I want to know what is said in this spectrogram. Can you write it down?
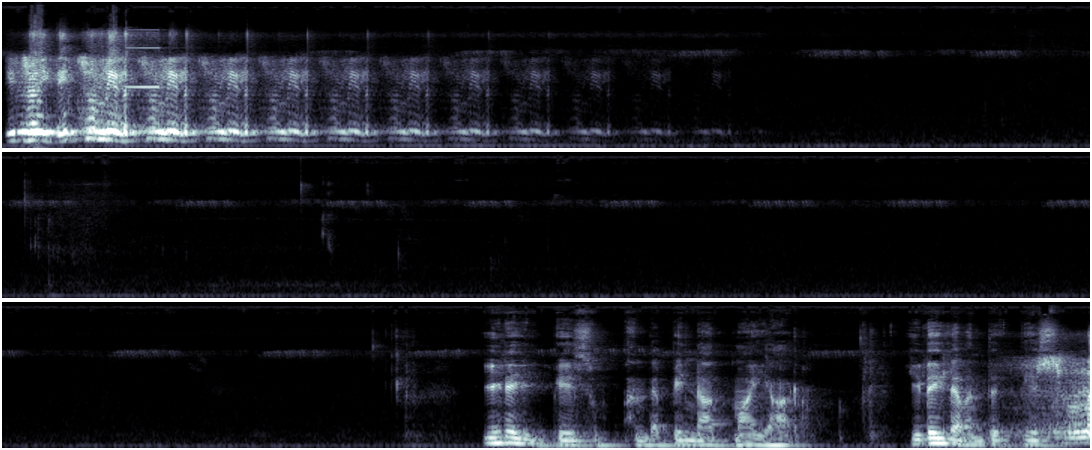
Y lo he dicho, mira, mira, mira, mira, mira, mira. இடையில் பேசும் அந்த பெண் ஆத்மா யார்? இடையில வந்து பேசும்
